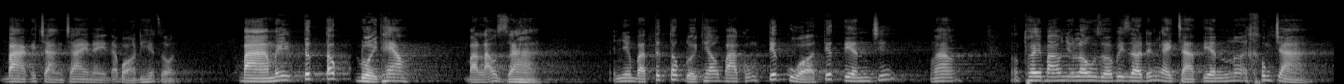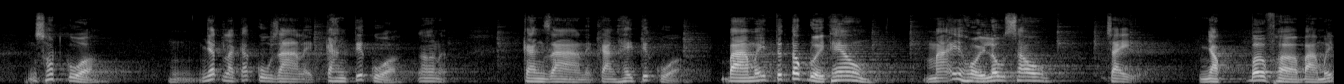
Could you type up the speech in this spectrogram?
ba cái chàng trai này đã bỏ đi hết rồi. Bà mới tức tốc đuổi theo bà lão già. Nhưng bà tức tốc đuổi theo, bà cũng tiếc của, tiếc tiền chứ, phải không? nó thuê bao nhiêu lâu rồi, bây giờ đến ngày trả tiền nó không trả. Cũng xót của. Ừ, nhất là các cụ già lại càng tiếc của càng già lại càng hay tiếc của. Bà mới tức tốc đuổi theo, mãi hồi lâu sau chạy nhọc bơ phờ bà mới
